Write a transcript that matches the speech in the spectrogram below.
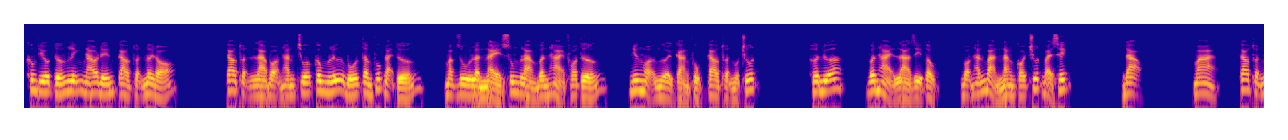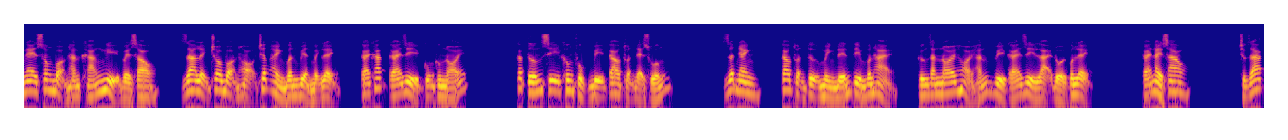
Không thiếu tướng lĩnh nào đến cao thuận nơi đó. Cao thuận là bọn hắn chúa công lữ bố tâm phúc đại tướng, mặc dù lần này xung làm vân hải phó tướng, nhưng mọi người càng phục cao thuận một chút. Hơn nữa, vân hải là dị tộc, bọn hắn bản năng có chút bài xích. Đạo. Mà, cao thuận nghe xong bọn hắn kháng nghị về sau, ra lệnh cho bọn họ chấp hành vân biển mệnh lệnh, cái khác cái gì cũng không nói. Các tướng sĩ không phục bị cao thuận đẻ xuống. Rất nhanh, cao thuận tự mình đến tìm vân hải, cứng rắn nói hỏi hắn vì cái gì lại đổi quân lệnh cái này sao? Trực giác.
